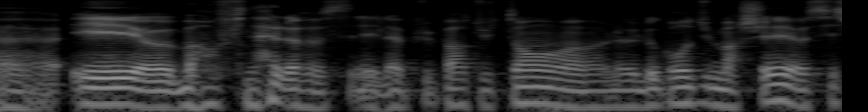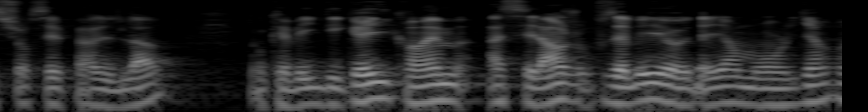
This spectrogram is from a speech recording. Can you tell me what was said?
Euh, et euh, bah, au final, euh, c'est la plupart du temps, le, gros du marché, c'est sur ces périodes-là. Donc avec des grilles quand même assez larges. Vous avez d'ailleurs mon lien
